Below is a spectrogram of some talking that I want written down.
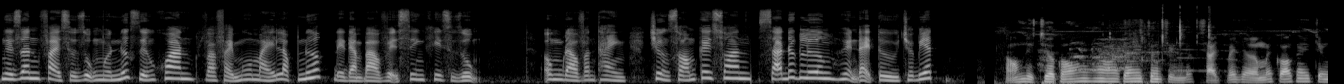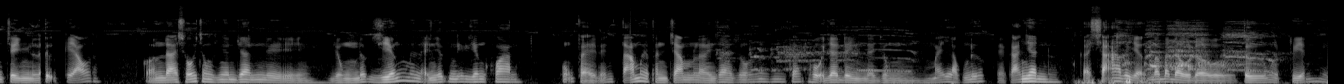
người dân phải sử dụng nguồn nước giếng khoan và phải mua máy lọc nước để đảm bảo vệ sinh khi sử dụng. Ông Đào Văn Thành, trưởng xóm Cây Xoan, xã Đức Lương, huyện Đại Từ cho biết. Xóm thì chưa có cái chương trình nước sạch, bây giờ mới có cái chương trình là tự kéo thôi. Còn đa số trong nhân dân thì dùng nước giếng với lại nước nước giếng khoan cũng phải đến 80% là ra số các hộ gia đình là dùng máy lọc nước để cá nhân thôi. Cả xã bây giờ mới bắt đầu đầu tư một tuyến thì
